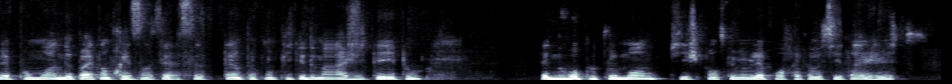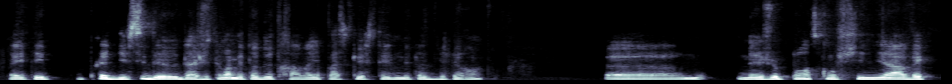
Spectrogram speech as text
mais pour moi, ne pas être en présentiel, c'était un peu compliqué de m'agiter et tout. C'est nouveau pour tout le monde, puis je pense que même les professeurs aussi s'ajustent. Ça a été très difficile d'ajuster ma méthode de travail parce que c'était une méthode différente. Euh, mais je pense qu'on finit avec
